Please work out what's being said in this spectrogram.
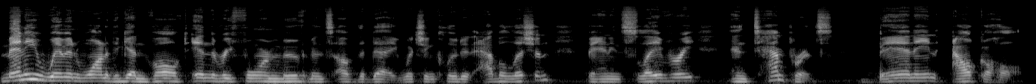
Many women wanted to get involved in the reform movements of the day, which included abolition, banning slavery, and temperance, banning alcohol.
